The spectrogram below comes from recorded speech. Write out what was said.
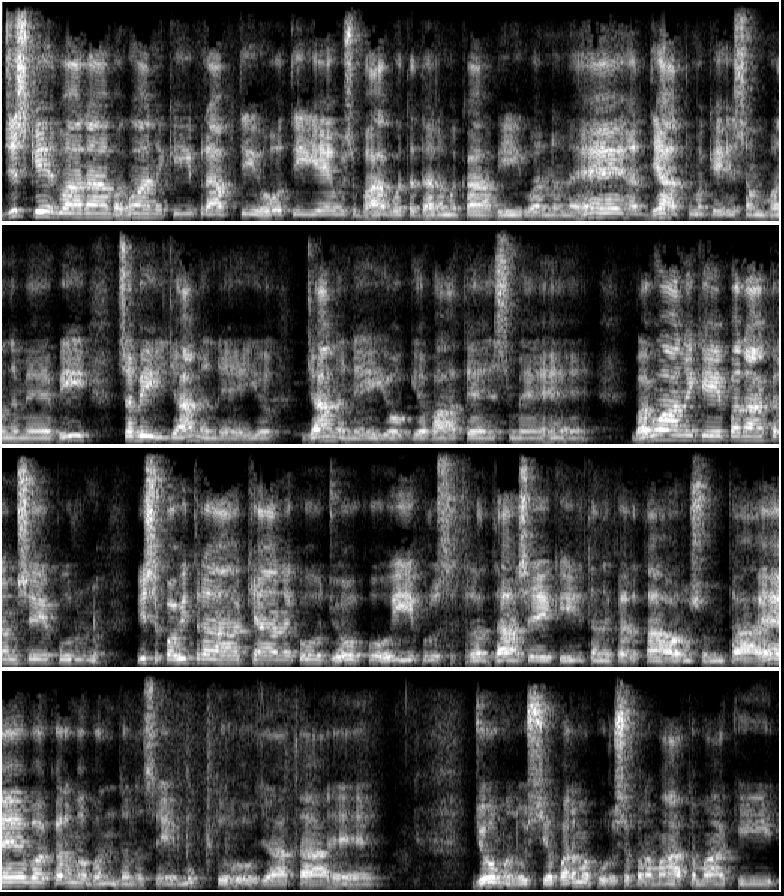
जिसके द्वारा भगवान की प्राप्ति होती है उस भागवत धर्म का भी वर्णन है। अध्यात्म के संबंध में भी सभी जानने यो, जानने योग्य बातें इसमें है। भगवान के पराक्रम से पूर्ण इस पवित्र आख्यान को जो कोई पुरुष श्रद्धा से कीर्तन करता और सुनता है, वह कर्म बंधन से मुक्त हो जाता है। जो मनुष्य परम पुरुष परमात्मा की,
